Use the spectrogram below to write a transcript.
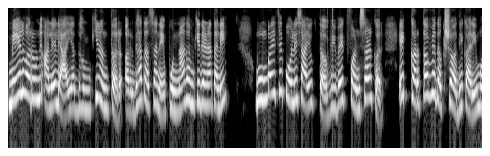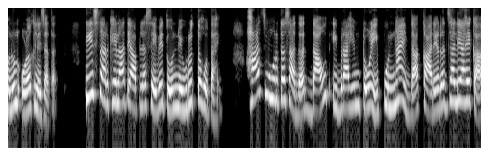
मेलवरून आलेल्या या धमकीनंतर अर्ध्या तासाने पुन्हा धमकी देण्यात आली. मुंबईचे पोलीस आयुक्त विवेक फणसळकर एक कर्तव्यदक्ष अधिकारी म्हणून ओळखले जातात. तीस तारखेला ते आपल्या सेवेतून निवृत्त होत आहे हाच मुहूर्त साधत दाऊद इब्राहिम टोळी पुन्हा एकदा कार्यरत झाली आहे का?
